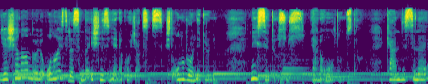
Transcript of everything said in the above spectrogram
yaşanan böyle olay sırasında eşinizin yerine koyacaksınız. İşte onun rolüne bürünün. Ne hissediyorsunuz yani olduğunuzda? Kendisine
